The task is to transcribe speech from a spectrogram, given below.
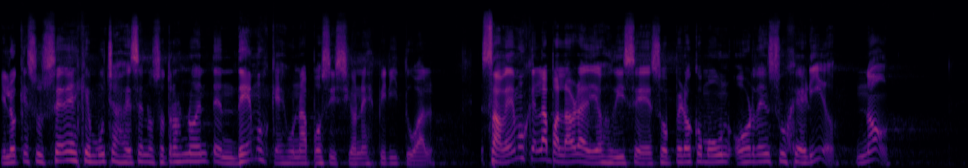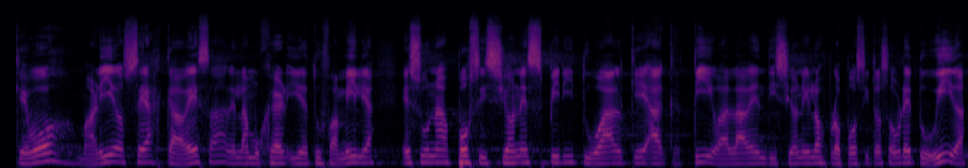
Y lo que sucede es que muchas veces nosotros no entendemos que es una posición espiritual. Sabemos que la palabra de Dios dice eso, pero como un orden sugerido. No, que vos, marido, seas cabeza de la mujer y de tu familia es una posición espiritual que activa la bendición y los propósitos sobre tu vida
